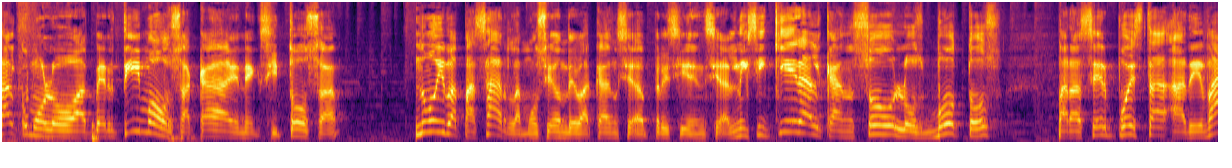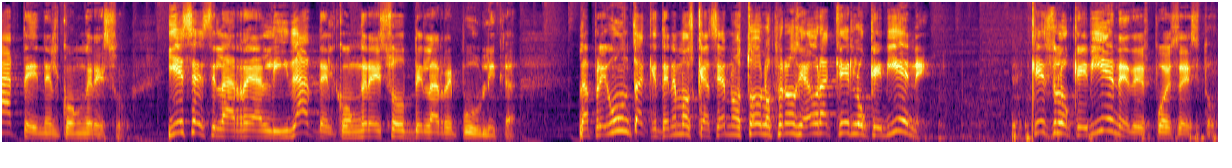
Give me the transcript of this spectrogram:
tal como lo advertimos acá en Exitosa, no iba a pasar la moción de vacancia presidencial, ni siquiera alcanzó los votos para ser puesta a debate en el Congreso. Y esa es la realidad del Congreso de la República. La pregunta que tenemos que hacernos todos los peruanos, ¿y ahora qué es lo que viene? ¿Qué es lo que viene después de esto?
